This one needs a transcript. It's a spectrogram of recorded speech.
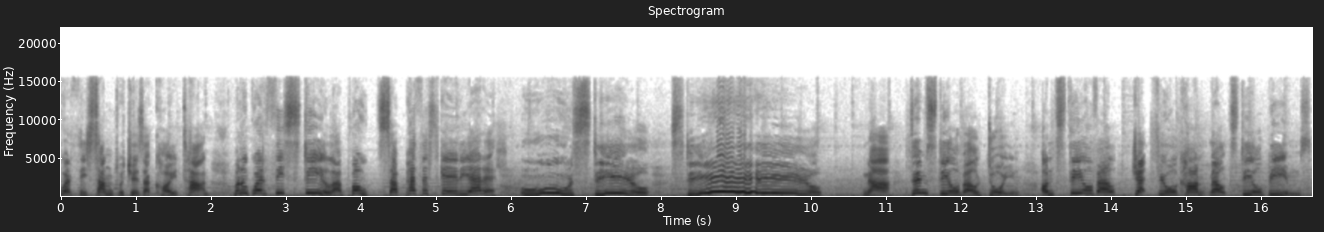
gwerthu sandwiches a coi tan, maen nhw'n gwerthu stil a boats a pethau sgeri eraill. Ww, stil! Stil! Na, dim stil fel dwyn, Ond steel fel jet fuel can't melt steel beams.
